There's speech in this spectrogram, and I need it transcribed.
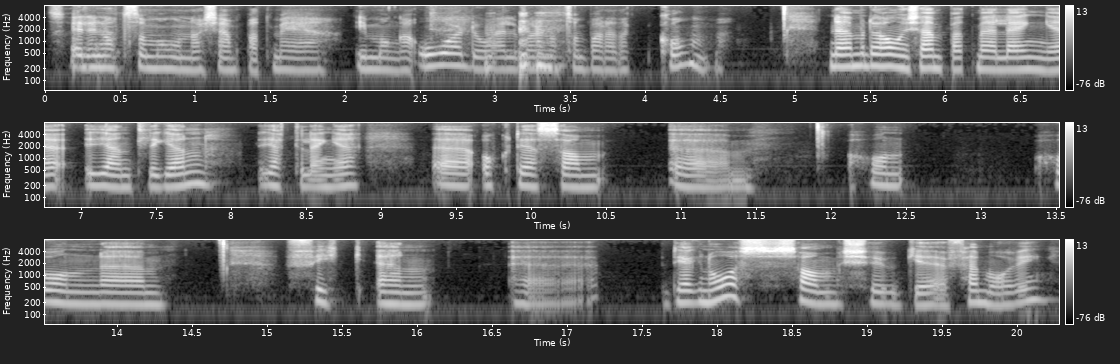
Så Är det något som hon har kämpat med i många år då? Eller var det något som bara kom? Nej, men det har hon kämpat med länge, egentligen. Jättelänge. Eh, och det som ehm, hon, hon ehm, fick en eh, diagnos som 25-åring.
